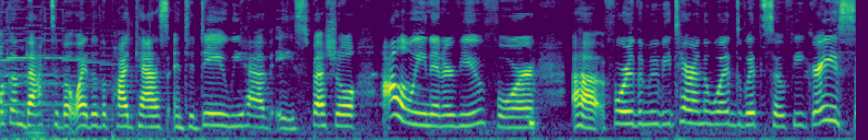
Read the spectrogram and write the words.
Welcome back to But Why the Podcast. And today we have a special Halloween interview for uh, for the movie Terror in the Woods with Sophie Grace.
